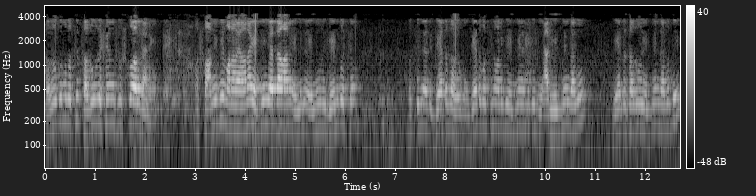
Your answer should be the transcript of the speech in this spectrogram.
చదువుకుందుకు వచ్చి చదువు విషయం చూసుకోవాలి కానీ స్వామీజీ మనం ఏమైనా యజ్ఞం చేద్దామని ఎందుకు ఎందుకు దేనికి వచ్చాం? వచ్చింది అది గీత చదువు. గీతకు వచ్చిన వాడికి యజ్ఞం ఎందుకు? అది యజ్ఞం కాదు. గీత చదువు యజ్ఞం కాదు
